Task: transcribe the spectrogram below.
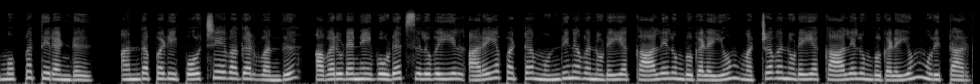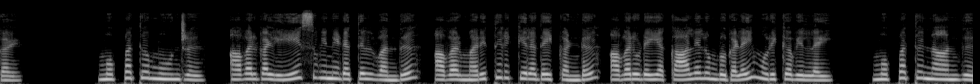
முப்பத்திரண்டு. அந்தப்படி போச்சேவகர் வந்து அவருடனே கூட சிலுவையில் அறையப்பட்ட முந்தினவனுடைய காலெலும்புகளையும் மற்றவனுடைய காலெலும்புகளையும் முறித்தார்கள். முப்பத்து மூன்று. அவர்கள் இயேசுவினிடத்தில் வந்து அவர் மரித்திருக்கிறதைக் கண்டு அவருடைய காலெலும்புகளை முறிக்கவில்லை. முப்பத்து நான்கு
